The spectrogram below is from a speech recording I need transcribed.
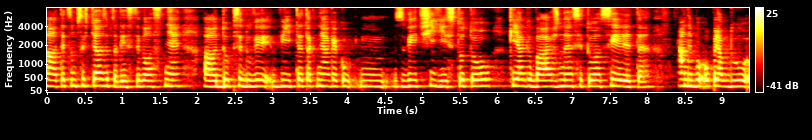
A teď jsem se chtěla zeptat, jestli vlastně dopředu vy víte tak nějak jako mm, s větší jistotou, k jak vážné situaci jedete. A nebo opravdu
